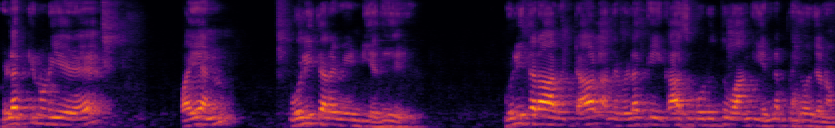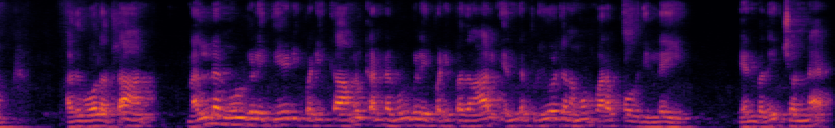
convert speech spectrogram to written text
விளக்கினுடைய பயன் ஒளி தர வேண்டியது. ஒளி தராவிட்டால் அந்த விளக்கை காசு கொடுத்து வாங்கி என்ன பிரயோஜனம்? அதுபோலத்தான் நல்ல நூல்களை தேடி படிக்காமல் கண்ட நூல்களை படிப்பதனால் எந்த பிரயோஜனமும் வரப்போவதில்லை என்பதை சொன்ன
